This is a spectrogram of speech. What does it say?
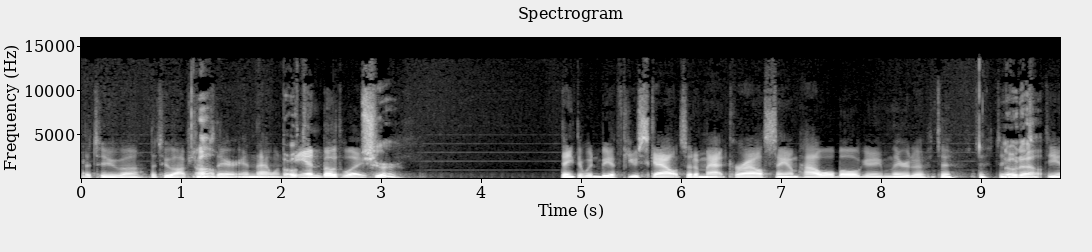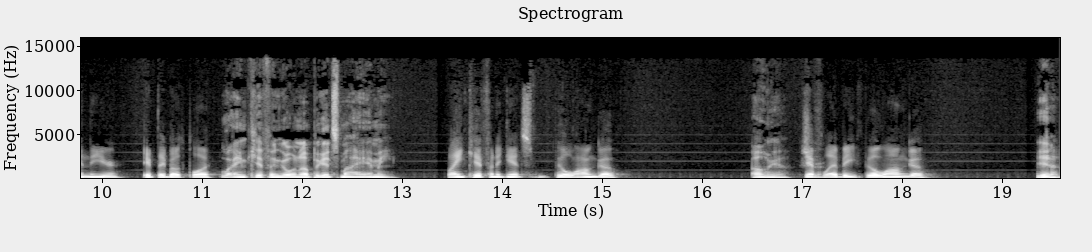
the two uh, the two options Oh, there in that one. both- in both ways. Sure. Think there wouldn't be a few scouts at a Matt Corral Sam Howell bowl game there to to, to, to No doubt. to end the year if they both play. Lane Kiffin going up against Miami. Lane Kiffin against Phil Longo, Oh yeah. Jeff sure. Lebby, Phil Longo. Yeah.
